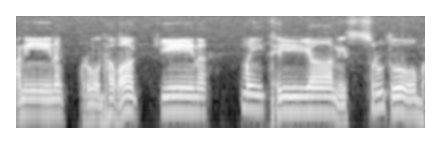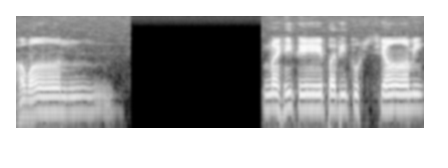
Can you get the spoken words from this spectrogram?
अनेन क्रोधवाक्येन मैथिल्या निःसृतो भवान्। न हि ते परितुष्यामि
